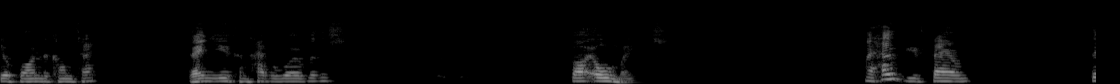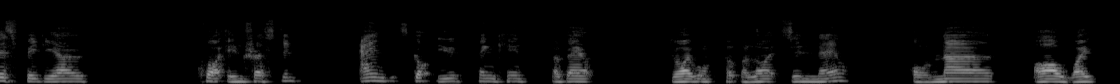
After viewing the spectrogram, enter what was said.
you'll find the contact. Then you can have a word with us. By all means. I hope you found this video quite interesting and it's got you thinking about do I want to put my lights in now or no? I'll wait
